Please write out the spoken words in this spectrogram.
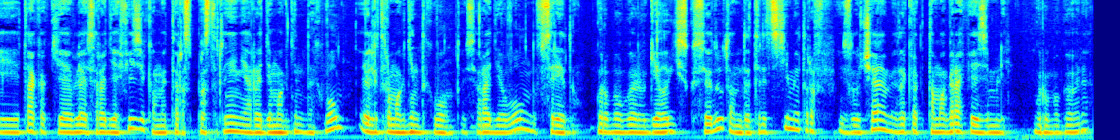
И так как я являюсь радиофизиком, это распространение радиомагнитных волн, электромагнитных волн, то есть радиоволн в среду. Грубо говоря, в геологическую среду, там до 30 метров излучаем, это как томография Земли грубо говоря.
